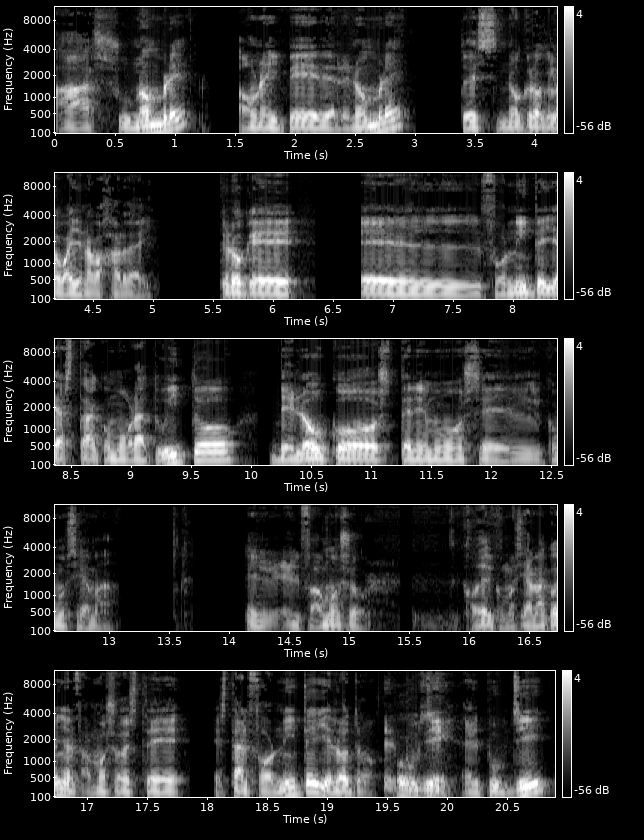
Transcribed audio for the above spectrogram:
a su nombre, a una IP de renombre. Entonces no creo que lo vayan a bajar de ahí. Creo que el Fornite ya está como gratuito. De low cost tenemos el... ¿Cómo se llama? El, el famoso joder, ¿cómo se llama, coño? El famoso este, está el Fornite y el otro, El PUBG. PUBG. el PUBG,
